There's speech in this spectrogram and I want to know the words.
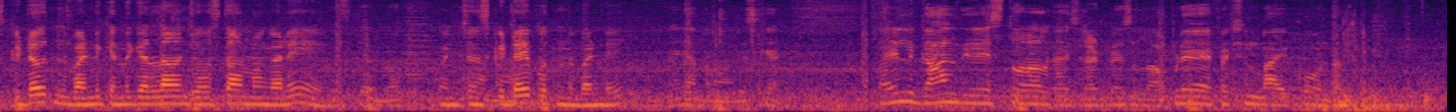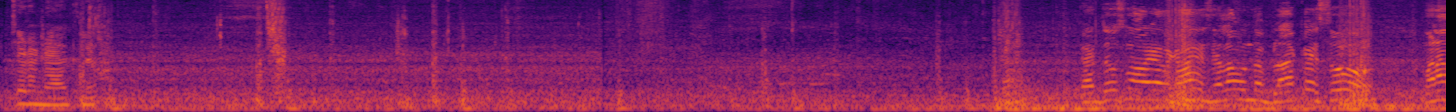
స్కిడ్ అవుతుంది బండి కిందకి వెళ్దామని చూస్తా ఉన్నాం కానీ కొంచెం స్కిడ్ అయిపోతుంది బండి. ఏం చేద్దాం రిస్కే టైర్లు గాలి తీస్తూ రాలి గాయస్ ఇలాంటి ప్లేసుల్లో అప్పుడే ఎఫెక్షన్ బాగా ఎక్కువ ఉంటుంది. చూడండి యాక్చువల్ ఇక్కడ చూస్తున్నాం కదా ఎలా ఉందో బ్లాక్ ఐస్ మనం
